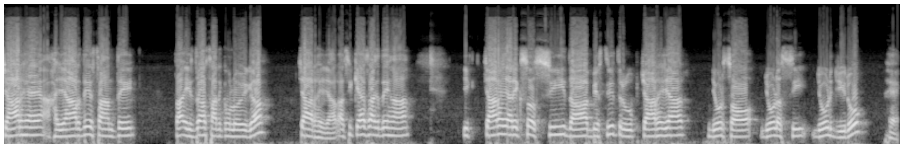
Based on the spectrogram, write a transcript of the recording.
4 ਹੈ ਹਜ਼ਾਰ ਦੇ ਸਥਾਨ ਤੇ, ਤਾਂ ਇਸ ਦਾ ਸਥਾਨਕ ਮੁੱਲ ਹੋਵੇਗਾ 4000 ਅਸੀਂ ਕਹਿ ਸਕਦੇ ਹਾਂ, ਇੱਕ 4180 ਦਾ ਵਿਸਤ੍ਰਿਤ ਰੂਪ 4000 ਜੋੜ 100 ਜੋੜ 80 ਜੋੜ 0 ਹੈ।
